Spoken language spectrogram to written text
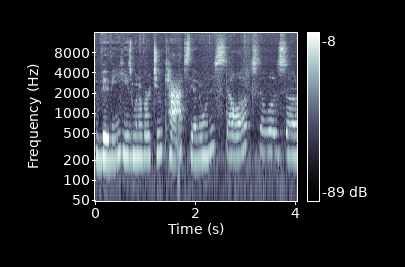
Vivi. He's one of our two cats. The other one is Stella. Stella's uh,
